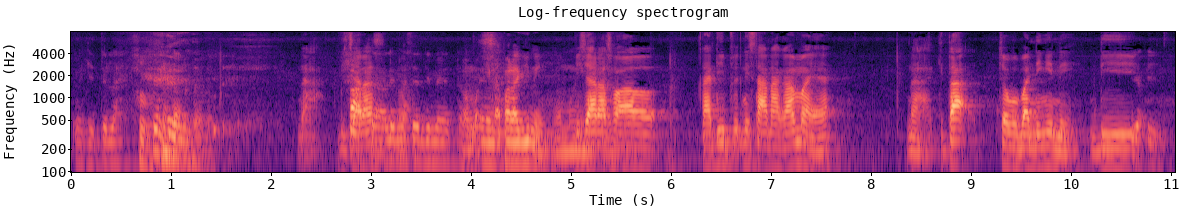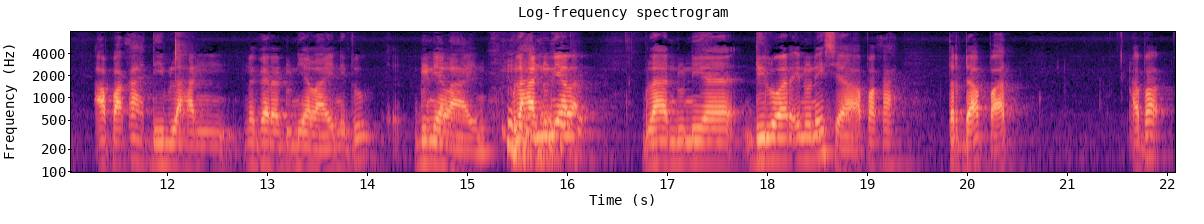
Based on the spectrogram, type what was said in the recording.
begitulah nah bicara Fakta 5 cm Ngomongin apa lagi nih? Ngomongin bicara soal tadi penistaan agama ya. Nah kita coba bandingin nih. Di Yoi. apakah di belahan negara dunia lain itu dunia lain. Belahan dunia la- belahan dunia di luar Indonesia apakah terdapat apa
